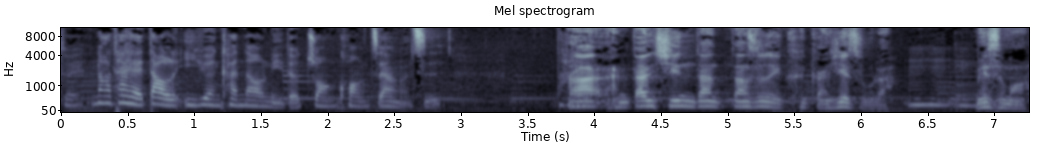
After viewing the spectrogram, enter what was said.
对，那太太到了医院看到你的状况这样子。他很担心，但但是也很感谢主了。嗯嗯嗯，没什么，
